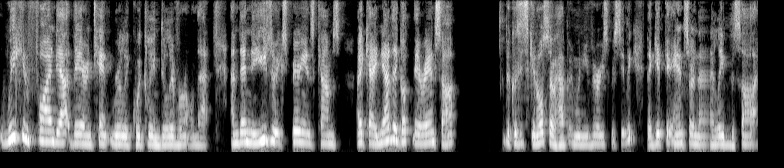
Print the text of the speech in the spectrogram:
we can find out their intent really quickly and deliver on that and then the user experience comes okay now they got their answer because this can also happen when you're very specific they get the answer and they leave the site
